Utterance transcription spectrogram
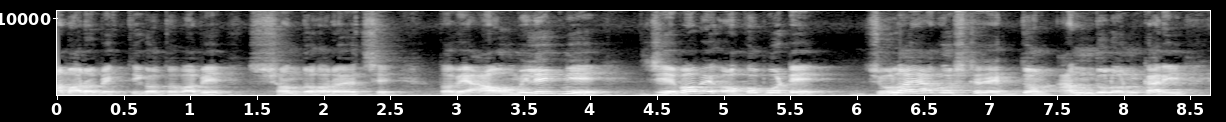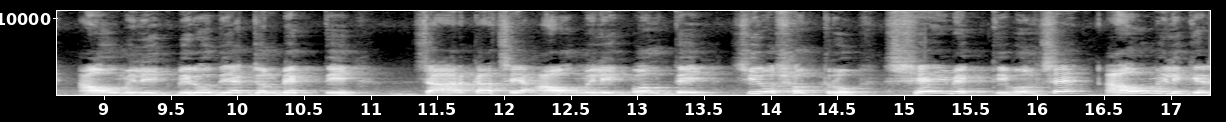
আমারও ব্যক্তিগতভাবে সন্দেহ রয়েছে। তবে আওয়ামী লীগ নিয়ে যেভাবে অকপটে জুলাই আগস্টের একজন আন্দোলনকারী আওয়ামী লীগ বিরোধী একজন ব্যক্তি, যার কাছে আওয়ামী লীগ বলতেই চিরশত্রু, সেই ব্যক্তি বলছে, আওয়ামী লীগের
